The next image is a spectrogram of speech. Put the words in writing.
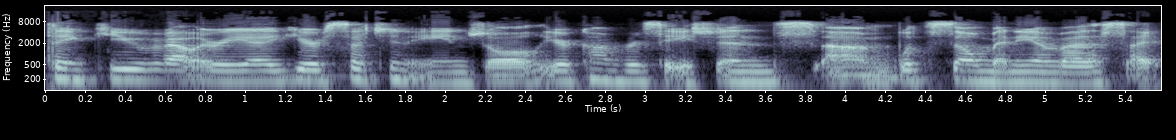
Thank you, Valeria. You're such an angel. Your conversations um, with so many of us I,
